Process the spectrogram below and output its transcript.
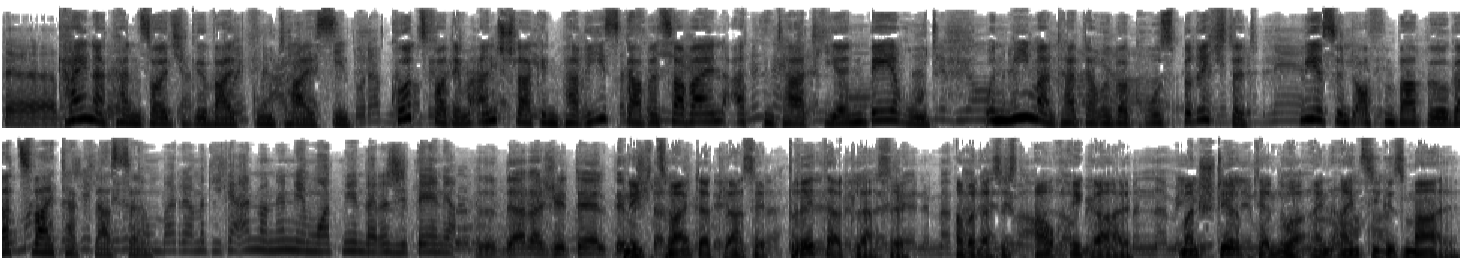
Keiner kann solche Gewalt gutheißen. Kurz vor dem Anschlag in Paris gab es aber ein Attentat hier in Beirut. Und niemand hat darüber groß berichtet. Wir sind offenbar Bürger zweiter Klasse. Nicht zweiter Klasse, dritter Klasse. Aber das ist auch egal. Man stirbt ja nur ein einziges Mal.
